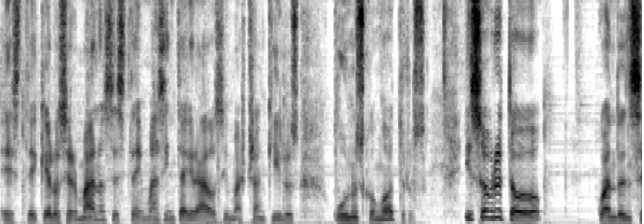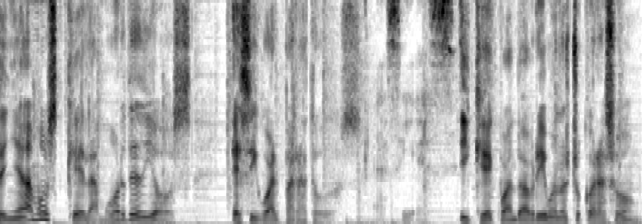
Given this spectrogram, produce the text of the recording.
este, que los hermanos estén más integrados y más tranquilos unos con otros. Y sobre todo, cuando enseñamos que el amor de Dios es igual para todos. Así es. Y que cuando abrimos nuestro corazón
